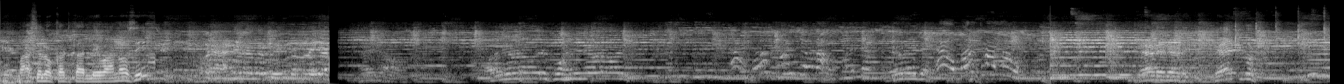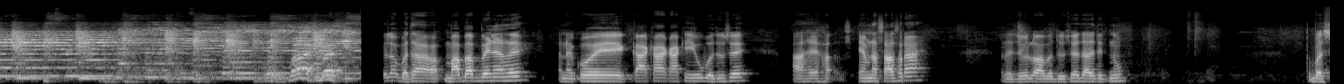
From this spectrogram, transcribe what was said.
પાછલો કટકાર લેવાનો છે. પેલા બધા મા બાપ બન્યા છે અને કોઈ કાકા, કાકી એવું બધું છે. આ છે એમના સાસરા. અને જોઈ લો આ બધું છે આ રીતનું. તો બસ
